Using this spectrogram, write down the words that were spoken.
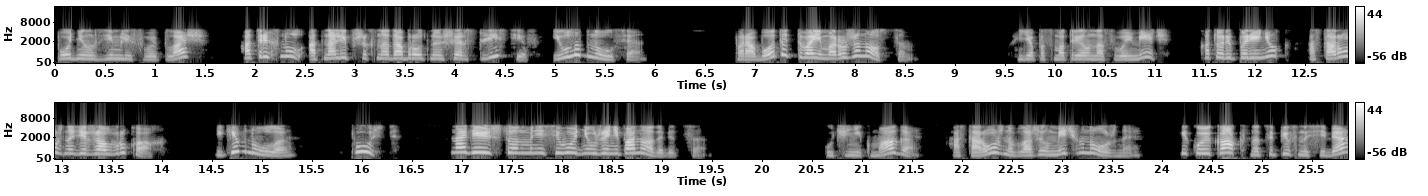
поднял с земли свой плащ, отряхнул от налипших на добротную шерсть листьев и улыбнулся. «Поработать твоим оруженосцем?» Я посмотрел на свой меч, который паренек осторожно держал в руках, и кивнула. «Пусть. Надеюсь, что он мне сегодня уже не понадобится». Ученик мага осторожно вложил меч в ножны и, кое-как нацепив на себя,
